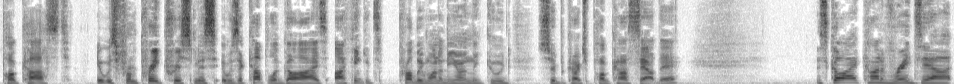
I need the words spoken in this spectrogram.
podcast. It was from pre-Christmas. It was a couple of guys. I think it's probably one of the only good Supercoach podcasts out there this guy kind of reads out,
